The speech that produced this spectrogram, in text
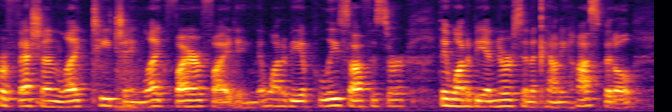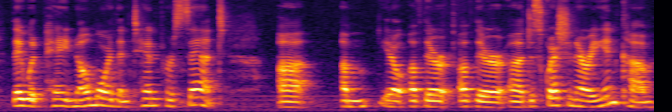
profession like teaching, like firefighting. They want to be a police officer. They want to be a nurse in a county hospital. They would pay no more than 10% uh, um, you know, of their, of their uh, discretionary income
